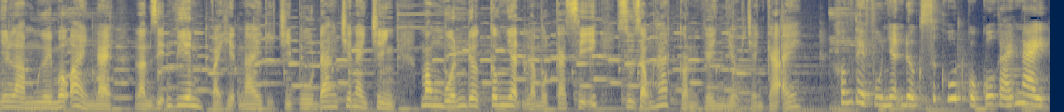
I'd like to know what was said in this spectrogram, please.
như là 10 mẫu ảnh này, làm diễn viên và hiện nay thì Chipu đang trên hành trình mong muốn được công nhận là một ca sĩ dù giọng hát còn gây nhiều tranh cãi. Không thể phủ nhận được sức hút của cô gái này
